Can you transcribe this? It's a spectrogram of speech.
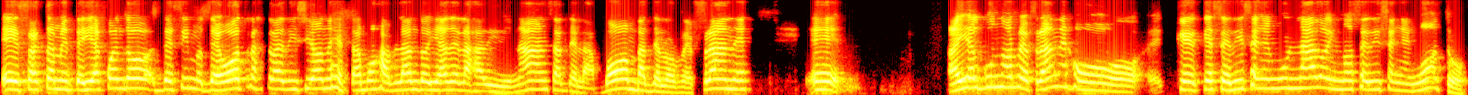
Exactamente, ya cuando decimos de otras tradiciones, estamos hablando ya de las adivinanzas, de las bombas, de los refranes. Eh, hay algunos refranes o, eh, que, que, se dicen en un lado y no se dicen en otro.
